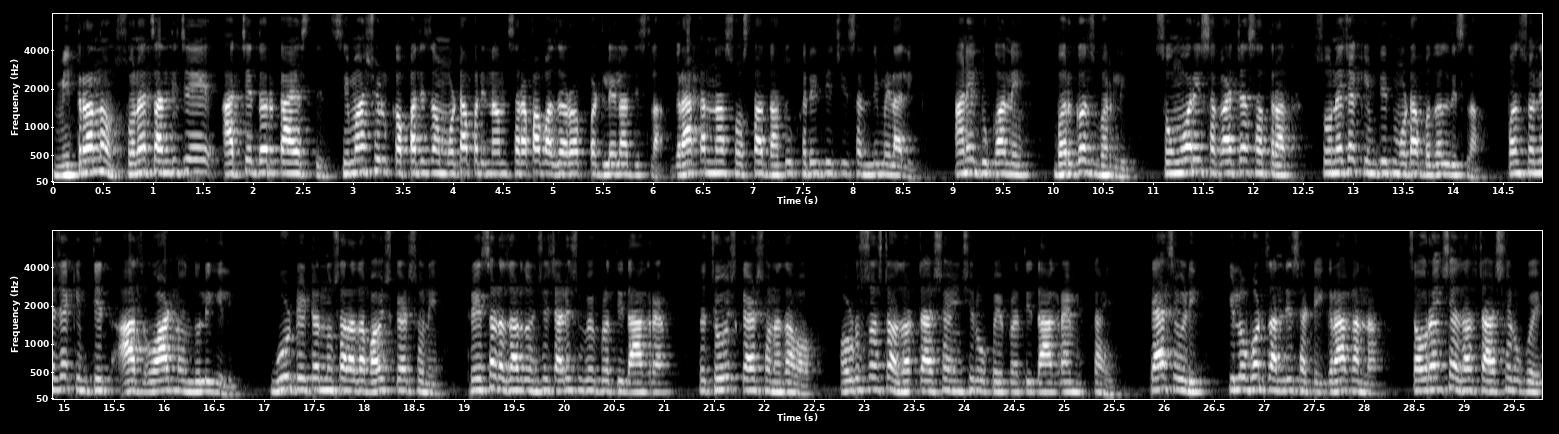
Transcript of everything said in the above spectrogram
मित्रांनो सोन्या चांदीचे आजचे दर काय असतील? सीमाशुल्क कपातीचा मोठा परिणाम सराफा बाजारावर पडलेला दिसला. ग्राहकांना स्वस्तात धातू खरेदीची संधी मिळाली आणि दुकाने भरगच भरली. सोमवारी सकाळच्या सत्रात सोन्याच्या किमतीत मोठा बदल दिसला पण सोन्याच्या किमतीत आज वाढ नोंदवली गेली. गुड रिटर्ननुसार आता बावीस कॅरेट सोने त्रेसष्ट हजार दोनशे चाळीस रुपये प्रति दहा ग्रॅम. तर चोवीस कॅरेट सोन्याचा भाव. अडुसष्ट हजार चारशे ऐंशी रुपये प्रति दहा ग्रॅम इतका आहे. त्याचवेळी किलोभर चांदीसाठी ग्राहकांना चौऱ्याऐंशी हजार चारशे रुपये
